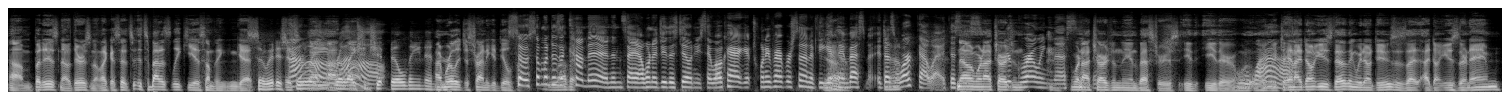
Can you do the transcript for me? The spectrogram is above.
Um, but it is no, there is no. Like I said, it's, it's about as leaky as something can get. so it is It's truly not- relationship building, and I'm really just trying to get deals. So done. someone doesn't Love it. come in and say, I want to do this deal, and you say, well, okay, I get 25% if you get the investment. It doesn't No. work that way. This no, is, and we're not you're charging. growing this. We're not and- charging the investors e- either. when- when we Wow. do- and I don't use the other thing we don't do is, is I, I don't use their name.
